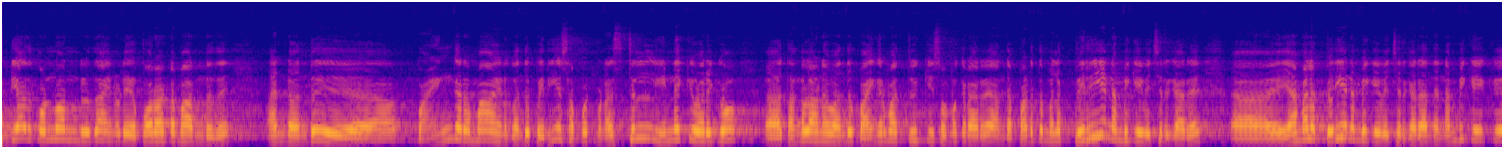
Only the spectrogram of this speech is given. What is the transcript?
எப்படியாவது கொண்டு வந்தது தான் என்னுடைய போராட்டமாக இருந்தது. அண்ட் வந்து பயங்கரமாக எனக்கு வந்து பெரிய சப்போர்ட் பண்ணார். ஸ்டில் இன்னைக்கு வரைக்கும் தங்களான வந்து பயங்கரமாக தூக்கி சுமக்கிறாரு. அந்த படத்து மேலே பெரிய நம்பிக்கை வச்சுருக்காரு. என் மேலே பெரிய நம்பிக்கை வச்சுருக்காரு. அந்த நம்பிக்கைக்கு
